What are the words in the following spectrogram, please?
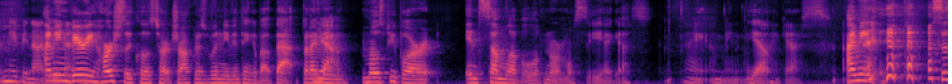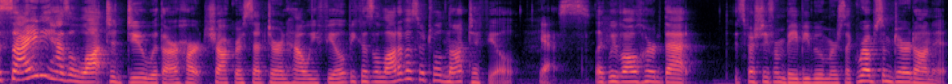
Maybe not. I mean, very harshly closed heart chakras wouldn't even think about that. But I Yeah. mean, most people are in some level of normalcy, I guess. I, I mean, Yeah. I guess. I mean, society has a lot to do with our heart chakra center and how we feel because a lot of us are told not to feel. Yes. Like we've all heard that, especially from baby boomers, like rub some dirt on it.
